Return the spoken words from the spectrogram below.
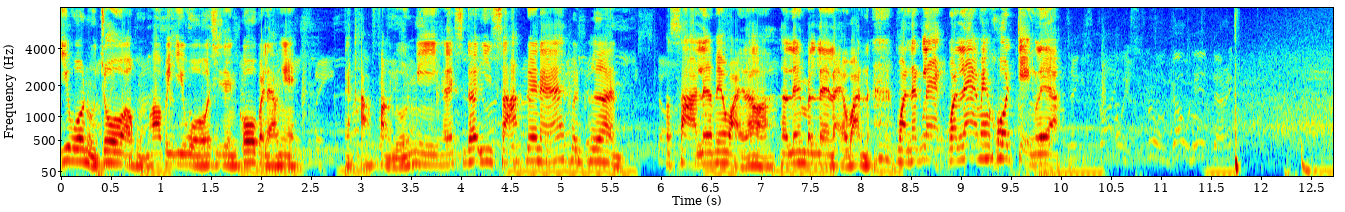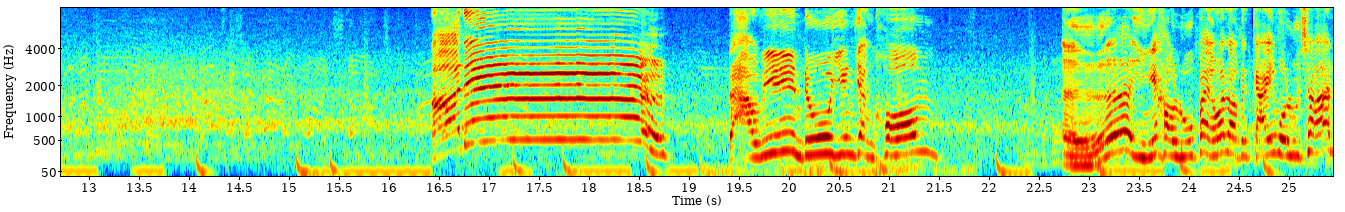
อีโวหนูโจอะผมเอาไปอีโวชิเซนโกไปแล้วไงนะครับฝั่งนู้นมีอเล็กซานเดอร์อีซักด้วยนะเพื่อนๆก็ซาเริ่มไม่ไหวแล้วเหรอถ้าเล่นมันหลายๆวัน วันแรกๆวันแรกแม่งโคตรเก่งเลยอะอาดิดาวินดูยิงอย่างคม เออ อยิงให้เขารู้ไปว่าเราเป็นไกด์โวลูชัน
